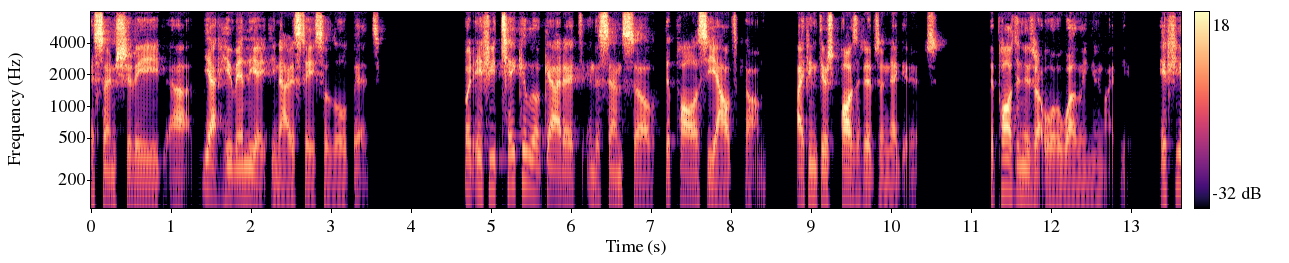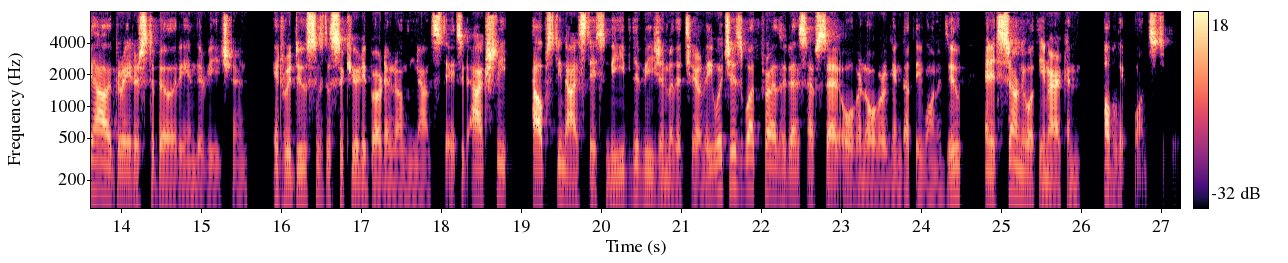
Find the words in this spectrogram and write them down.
essentially, uh, yeah, humiliate the United States a little bit. But if you take a look at it in the sense of the policy outcome, I think there's positives and negatives. The positives are overwhelming in my view. If you have greater stability in the region, it reduces the security burden on the United States. It actually helps the United States leave the region militarily, which is what presidents have said over and over again that they want to do. And it's certainly what the American public wants to do.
